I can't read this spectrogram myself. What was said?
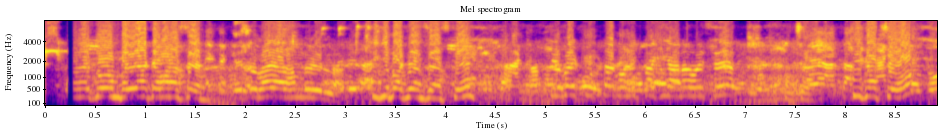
আসসালামাইকুম ভাইয়া কেমন আছেন? ভাই আলহামদুলিল্লাহ। কি কি পাখি আনছেন আজকে? আজকে ভাই টুকটাক অনেক পাখি আনা হয়েছে। আচ্ছা কি খাচ্ছে ও।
